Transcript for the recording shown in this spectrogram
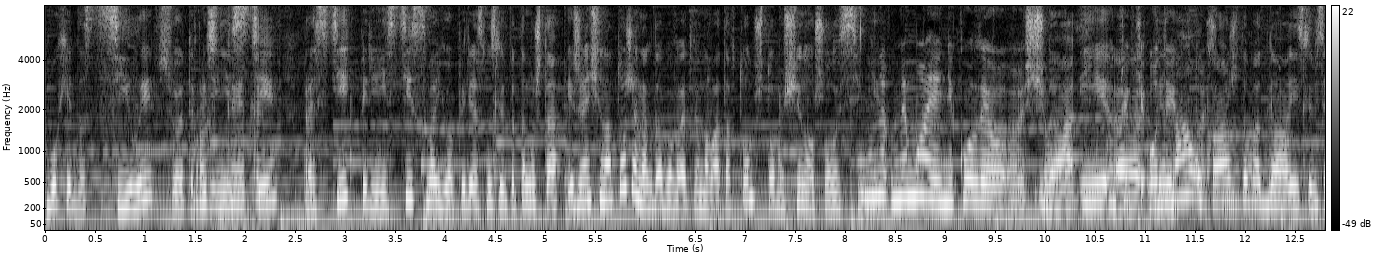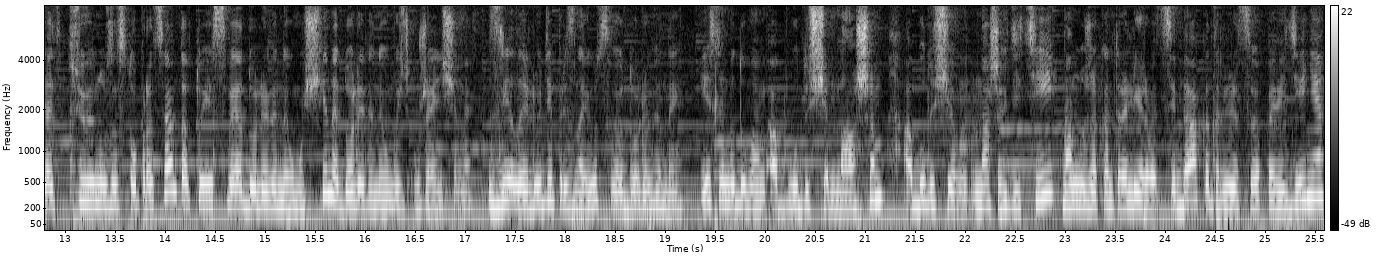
Бог ей даст силы все это Простить. перенести, простить, перенести свое, переосмыслить, потому что и женщина тоже иногда бывает виновата в том, что мужчина ушел из Ну, семьи. не- немає ніколи, е, що да, и в конфлікті э, один вина у каждого, да, если взять всю вину за 100%, то есть своя доля вины у мужчины, доля вины у женщины. Зрелые люди признают свою долю вины. Если мы думаем о будущем нашем, о будущем наших детей, нам нужно контролировать себя, контролировать свое поведение.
